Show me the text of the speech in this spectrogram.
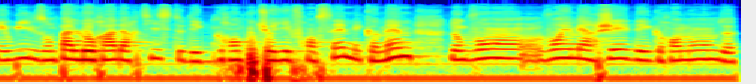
mais oui, ils n'ont pas l'aura d'artistes des grands couturiers français, mais quand même, donc vont, vont émerger des grands noms de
